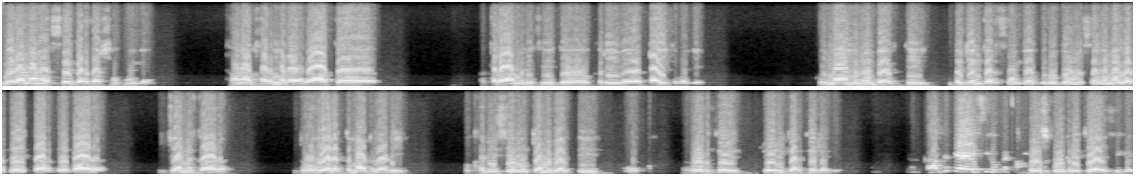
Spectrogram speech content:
ਮੇਰਾ ਨਾਮ ਐਸ ਗੁਰਦਰਸ਼ਨ ਸਿੰਘ ਹੈ। ਥਾਣਾ ਥਰਮਲ। ਹੈ। ਰਾਤ ਇਤਲਾਹ ਮਿਲੀ ਸੀ ਦੋ ਕਰੀਬ 2:30 ਵਜੇ। ਕੋਈ ਨਾਮਨੂ ਵਿਅਕਤੀ ਬਲਜਿੰਦਰ ਸਿੰਘ ਗੁਰੂ ਗੋਬਿੰਦ ਸਿੰਘ ਨਗਰ ਦੇ ਘਰ ਦੇ ਬਾਹਰ ਜਨਕਾਰ 2001 ਮਾਡਲ ਲੜੀ। ਉਹ ਖੜੀ ਸੀ ਉਹਨੂੰ ਤਿੰਨ ਵਿਅਕਤੀ ਰੋਡ ਤੇ ਚੋਰੀ ਕਰਕੇ ਲੈ ਗਏ। ਕੱਲ ਤੇ ਆਏ ਸੀ ਉਹ ਉਹ ਸਕੂਟਰੀ ਤੇ ਆਏ ਸੀਗੇ।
